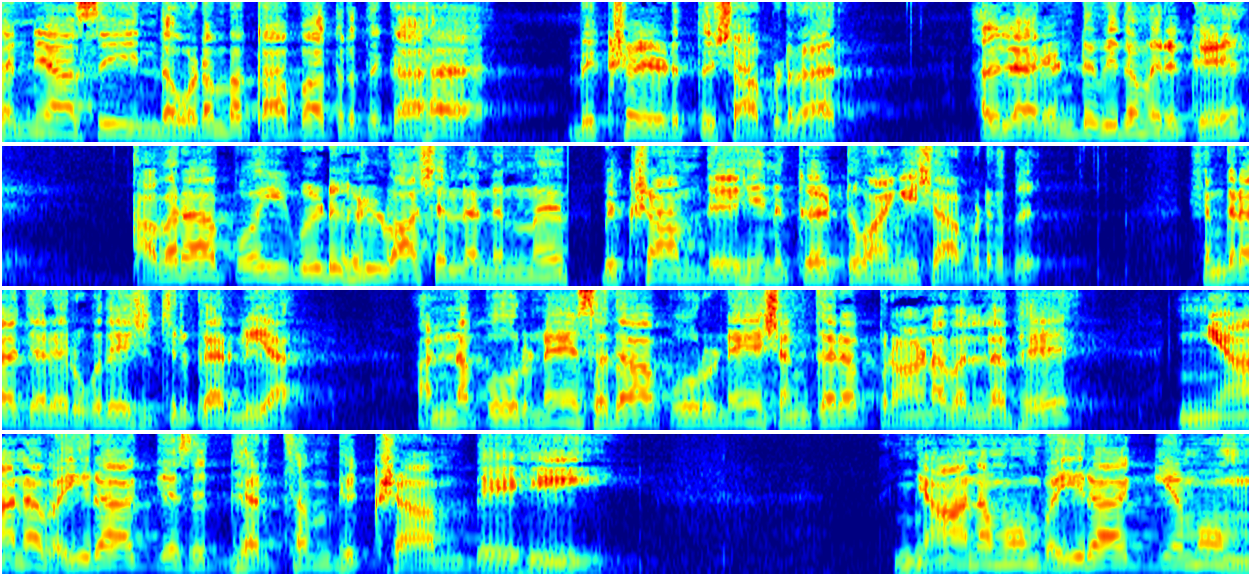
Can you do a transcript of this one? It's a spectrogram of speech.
சந்நியாசி இந்த உடம்பை காப்பாற்றுறதுக்காக பிக்ஷை எடுத்து சாப்பிட்றார். அதில் ரெண்டு விதம் இருக்குது அவராக போய் வீடுகள் வாசலில் நின்று பிக்ஷாம் தேகின்னு கேட்டு வாங்கி சாப்பிட்றது. சங்கராச்சாரியர் உபதேசிச்சிருக்கார் இல்லையா? அன்னபூர்ணே சதாபூர்ணே சங்கர பிராணவல்லபே ஞான வைராக்கிய சித்தர்த்தம் பிக்ஷாம் தேஹி. ஞானமும் வைராக்கியமும்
